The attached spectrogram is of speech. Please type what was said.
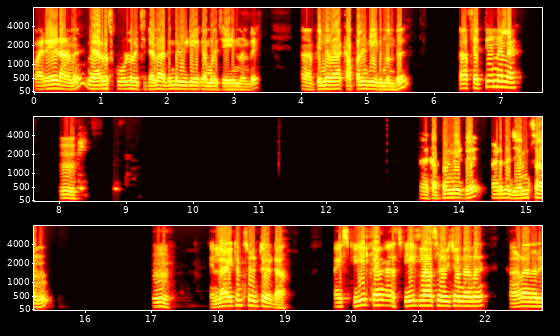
പരേഡാണ്. വേറൊരു സ്കൂളിൽ വെച്ചിട്ടാണ് അതിന്റെ വീഡിയോ ഒക്കെ നമ്മൾ ചെയ്യുന്നുണ്ട്. ആ പിന്നെ ആ കപ്പലണ്ടി ഇടുന്നുണ്ട്. ആ സെറ്റ് തന്നെയല്ലേ കപ്പലണ്ടി ഇട്ട് അടുത്ത ജെംസ് ആണ്. എല്ലാ ഐറ്റംസും ഇട്ട് കേട്ടാ. ഈ സ്റ്റീൽ സ്റ്റീൽ ഗ്ലാസ്സിൽ ഒഴിച്ചുകൊണ്ടാണ് കാണാനൊരു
